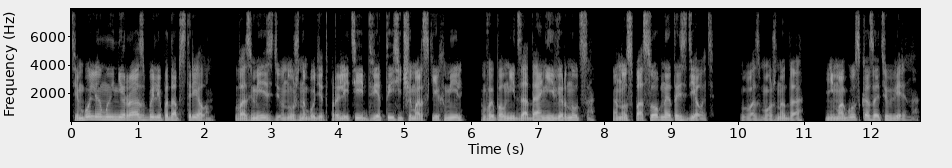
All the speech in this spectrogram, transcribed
Тем более мы не раз были под обстрелом. Возмездию нужно будет пролететь 2000 морских миль, выполнить задание и вернуться. Оно способно это сделать? Возможно, да. Не могу сказать уверенно.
